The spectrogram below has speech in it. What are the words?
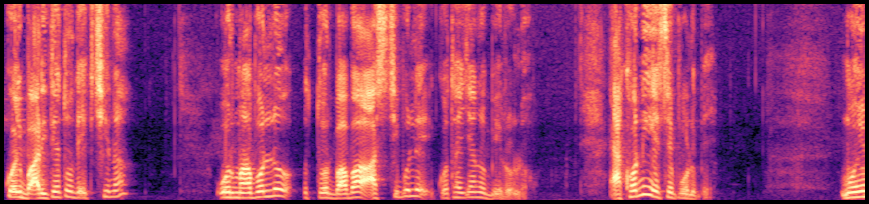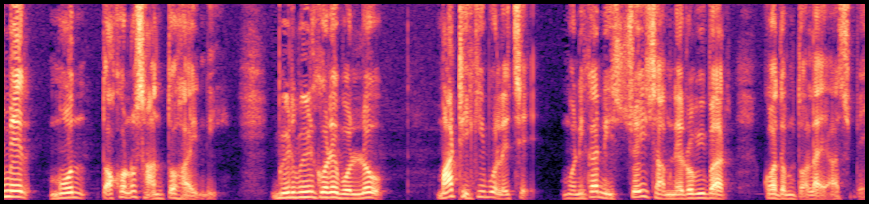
কই বাড়িতে তো দেখছি না। ওর মা বলল, তোর বাবা আসছি বলে কোথায় যেন বেরোলো। এখনই এসে পড়বে। মহিমের মন তখনও শান্ত হয়নি। বিড়বিড় করে বলল, মা ঠিকই বলেছে, মনিকা নিশ্চয়ই সামনে রবিবার কদমতলায় আসবে।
